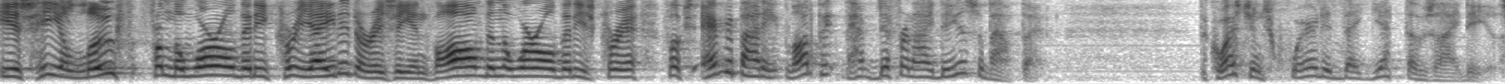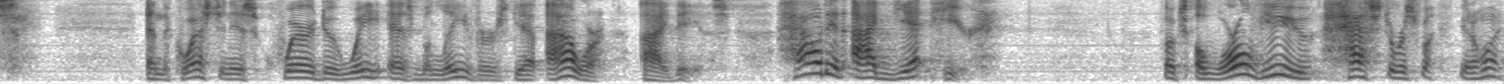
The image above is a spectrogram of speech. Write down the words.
is he aloof from the world that he created or is he involved in the world that he's created? Folks, everybody, a lot of people have different ideas about that. The question is, where did they get those ideas? And the question is, where do we as believers get our ideas? How did I get here? Folks, a worldview has to respond. You know what?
